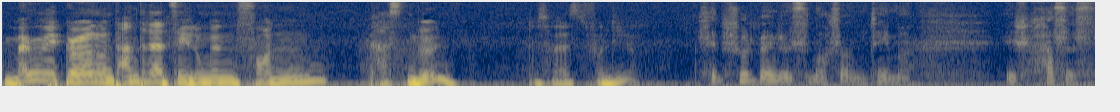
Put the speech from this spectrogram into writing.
Mary McGirl und andere Erzählungen von Carsten Böhn. Das heißt von dir. Selbst schuld, wenn du das machst aus dem Thema. Ich hasse es.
